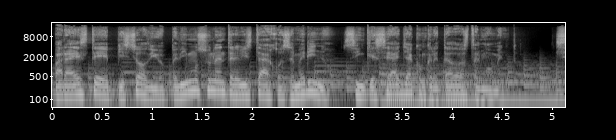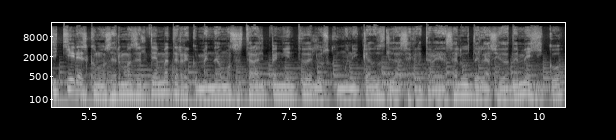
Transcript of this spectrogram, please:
Para este episodio pedimos una entrevista a José Merino, sin que se haya concretado hasta el momento. Si quieres conocer más del tema, te recomendamos estar al pendiente de los comunicados de la Secretaría de Salud de la Ciudad de México,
